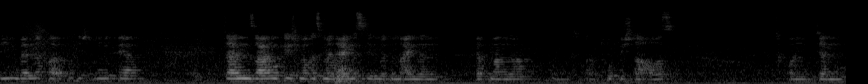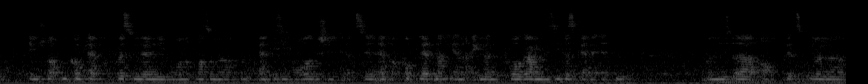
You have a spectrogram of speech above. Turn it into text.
sieben Bände veröffentlicht ungefähr, dann sagen, okay, ich mache jetzt mein eigenes Ding mit einem eigenen Webmanga und äh, tob mich da aus. Und dann eben schon auf einem komplett professionellen Niveau nochmal so eine Fantasy-Horror-Geschichte erzählen, einfach komplett nach ihren eigenen Vorgaben, wie sie das gerne hätten. Und äh, auch jetzt ohne eine,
